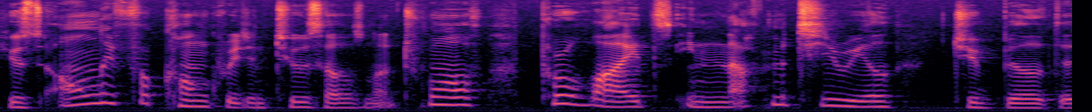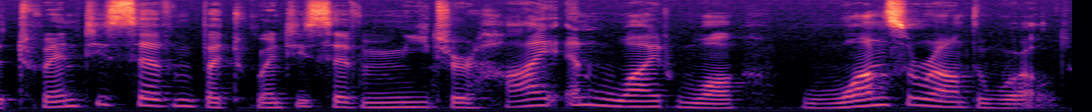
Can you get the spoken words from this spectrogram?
used only for concrete in 2012 provides enough material to build a 27 by 27 meter high and wide wall once around the world.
